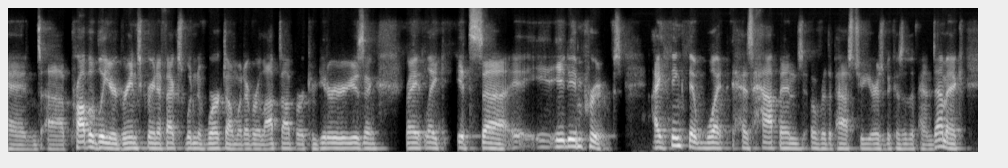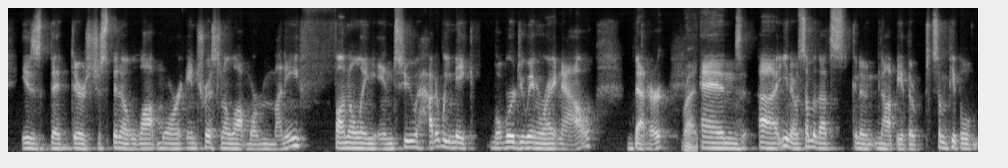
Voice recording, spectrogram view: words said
and uh, probably your green screen effects wouldn't have worked on whatever laptop or computer you're using right? Like it's uh, it, it improves. I think that what has happened over the past two years because of the pandemic is that there's just been a lot more interest and a lot more money funneling into how do we make what we're doing right now better right and uh, you know some of that's going to not be the some people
